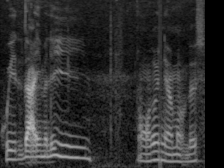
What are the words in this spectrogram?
Huydu daimeli. Orada oynayalım oradayız.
